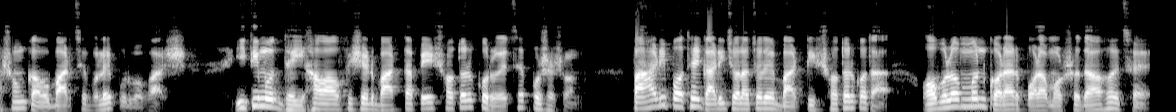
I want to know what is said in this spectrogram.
আশঙ্কাও বাড়ছে বলে পূর্বাভাস। ইতিমধ্যেই হাওয়া অফিসের বার্তা পেয়ে সতর্ক রয়েছে প্রশাসন। পাহাড়ি পথে গাড়ি চলাচলে বাড়তি সতর্কতা অবলম্বন করার পরামর্শ দেওয়া হয়েছে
